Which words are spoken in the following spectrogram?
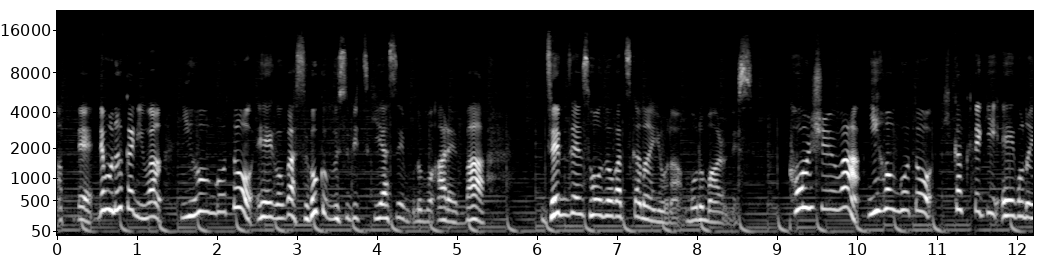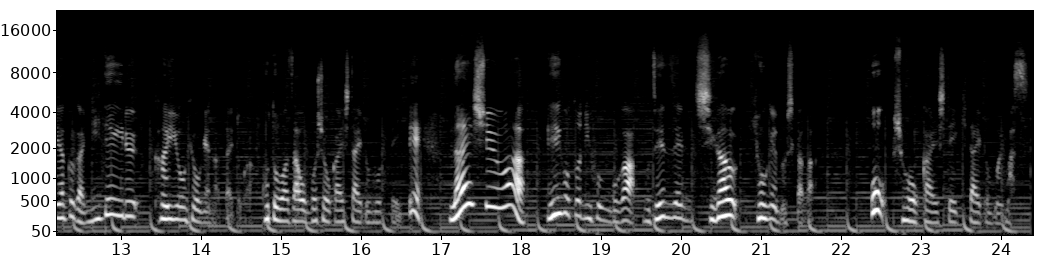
あってでも中には日本語と英語がすごく結びつきやすいものもあれば全然想像がつかないようなものもあるんです。今週は日本語と比較的英語の訳が似ている慣用表現だったりとかことわざをご紹介したいと思っていて来週は英語と日本語がもう全然違う表現の仕方を紹介していきたいと思います。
